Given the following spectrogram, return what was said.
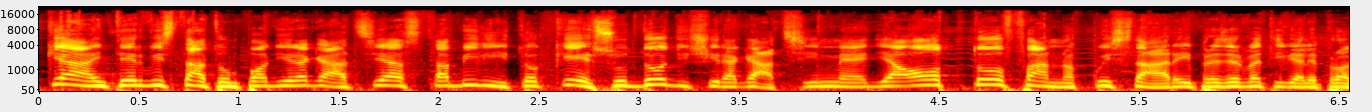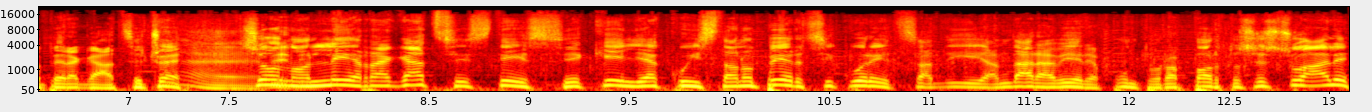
che ha intervistato un po' di ragazzi e ha stabilito che su 12 ragazzi in media 8 fanno acquistare i preservativi alle proprie ragazze, cioè Eh, sono vedi. le ragazze stesse che li acquistano per sicurezza di andare a avere appunto un rapporto sessuale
